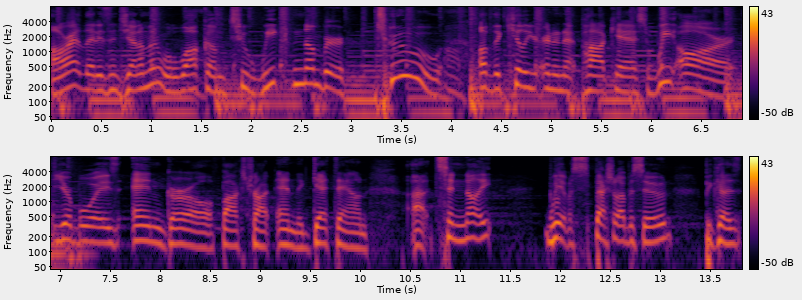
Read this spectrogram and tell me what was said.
All right, ladies and gentlemen, well, welcome to week number two of the Kill Your Internet podcast. We are your boys and girl, Foxtrot and the Get Down. Uh, tonight, we have a special episode because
